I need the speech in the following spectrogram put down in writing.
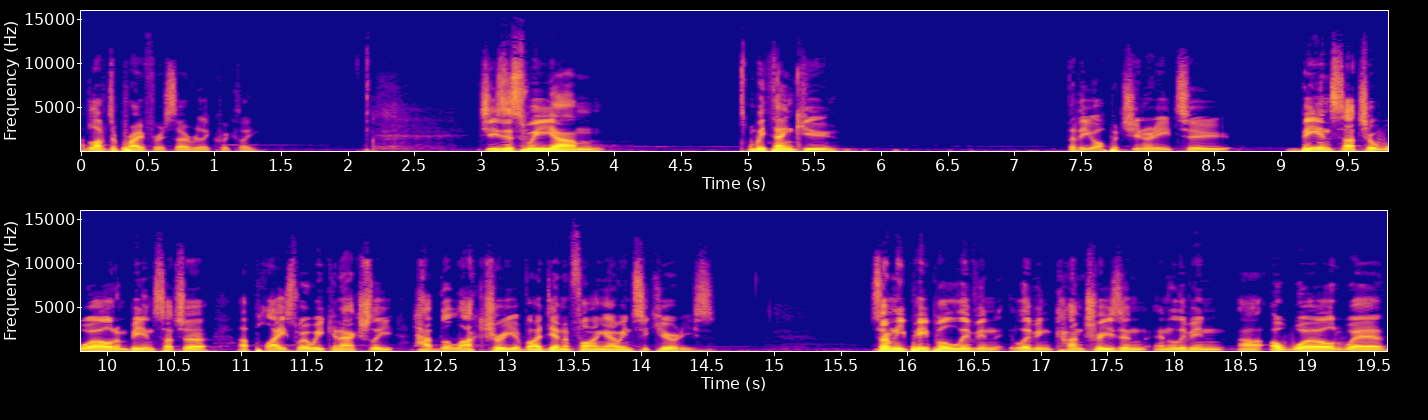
I'd love to pray for us, though, really quickly. Jesus, we, um, we thank you for the opportunity to be in such a world and be in such a, a place where we can actually have the luxury of identifying our insecurities. So many people live in, live in countries and, and live in uh, a world where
